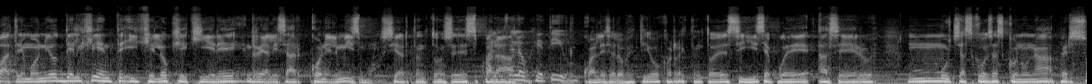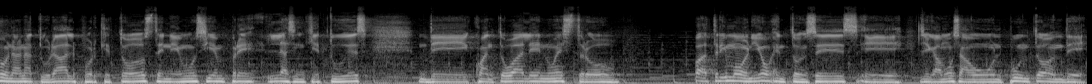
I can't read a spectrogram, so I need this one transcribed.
patrimonio del cliente y qué es lo que quiere realizar con el mismo, ¿cierto? Entonces, ¿cuál es el objetivo? ¿Cuál es el objetivo? Correcto. Entonces, sí, se puede hacer muchas cosas con una persona natural porque todos tenemos siempre las inquietudes de cuánto vale nuestro patrimonio. Entonces, eh, llegamos a un punto donde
